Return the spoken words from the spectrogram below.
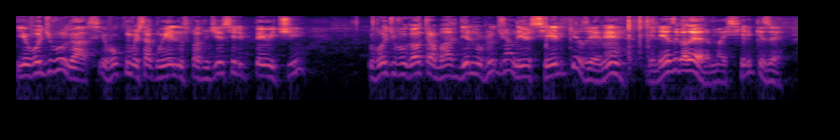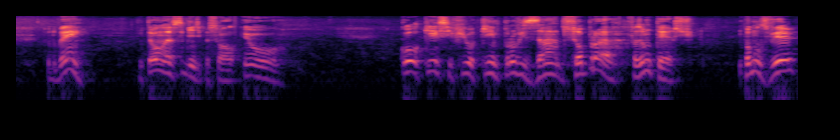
E eu vou divulgar. Eu vou conversar com ele nos próximos dias, se ele permitir. Eu vou divulgar o trabalho dele no Rio de Janeiro, se ele quiser, né? Beleza, galera? Mas se ele quiser. Tudo bem? Então é o seguinte, pessoal. Eu coloquei esse fio aqui improvisado só para fazer um teste. Vamos ver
